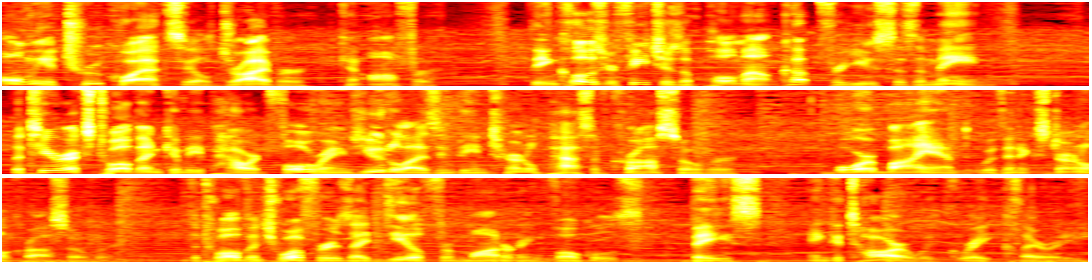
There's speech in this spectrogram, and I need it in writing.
only a true coaxial driver can offer. The enclosure features a pole mount cup for use as a main. The TRX12N can be powered full range utilizing the internal passive crossover or biamped with an external crossover. The 12 inch woofer is ideal for monitoring vocals, bass, and guitar with great clarity.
